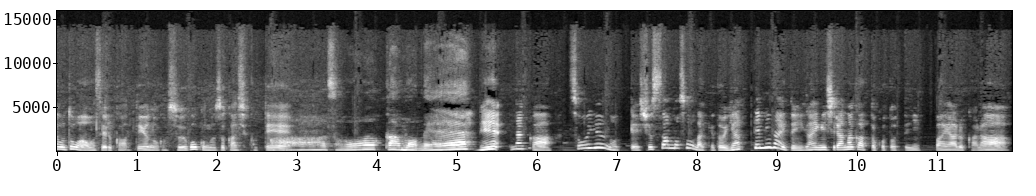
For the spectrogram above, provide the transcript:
いをどう合わせるかっていうのがすごく難しくて。ああ、そうかもね。ね、なんか、そういうのって出産もそうだけど、やってみないと意外に知らなかったことっていっぱいあるから、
